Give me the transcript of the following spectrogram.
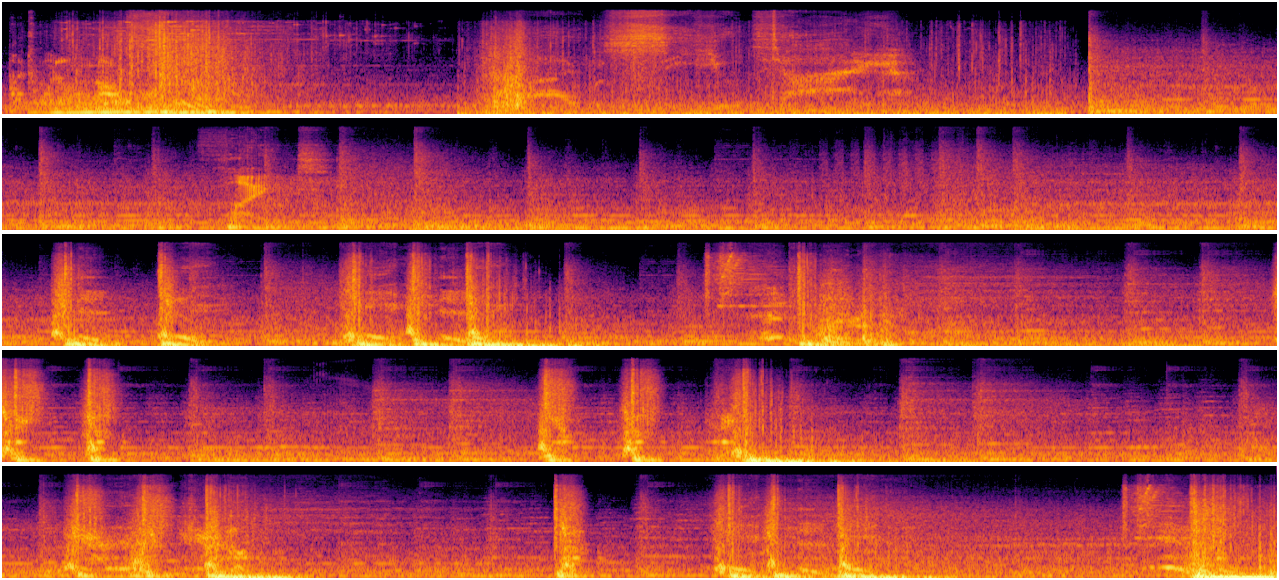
but will not. I will see you die. Fight! Fatality!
